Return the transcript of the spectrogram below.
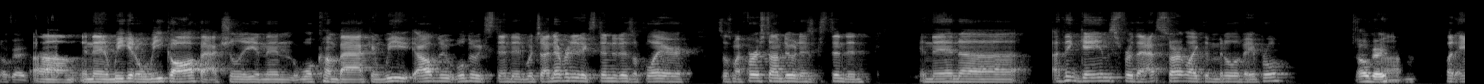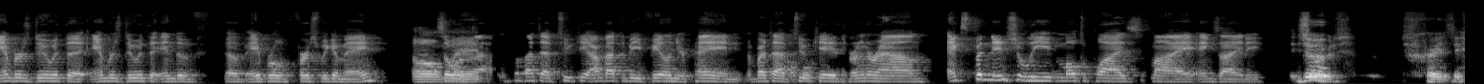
Okay. Um, and then we get a week off actually, and then we'll come back and we I'll do we'll do extended, which I never did extended as a player, so it's my first time doing it extended. And then uh, I think games for that start like the middle of April. Okay. Um, but Amber's due at the Amber's due at the end of of April, first week of May. Oh so we're man. about, we're about to have two kids. I'm about to be feeling your pain. I'm about to have two Oh. kids running around. Exponentially multiplies my anxiety. So- Dude, crazy.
